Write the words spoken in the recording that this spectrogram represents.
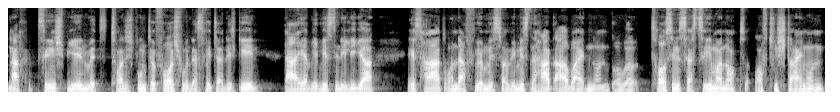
nach zehn Spielen mit 20 Punkte Vorsprung, das wird ja nicht gehen. Daher, wir wissen, die Liga ist hart und dafür müssen wir, wir müssen hart arbeiten und aber trotzdem ist das Thema noch aufzusteigen und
